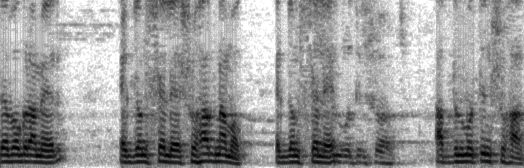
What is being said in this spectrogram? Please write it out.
দেবগ্রামের একজন ছেলে সোহাগ নামক একজন ছেলে আব্দুল মতিন সোহাগ।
